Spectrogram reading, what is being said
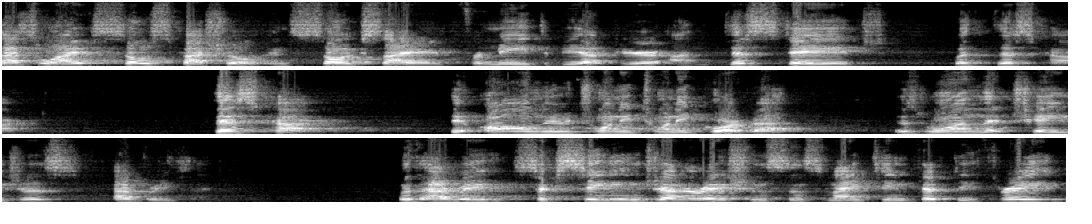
That's why it's so special and so exciting for me to be up here on this stage with this car. This car, the all-new 2020 Corvette, is one that changes everything. With every succeeding generation since 1953,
